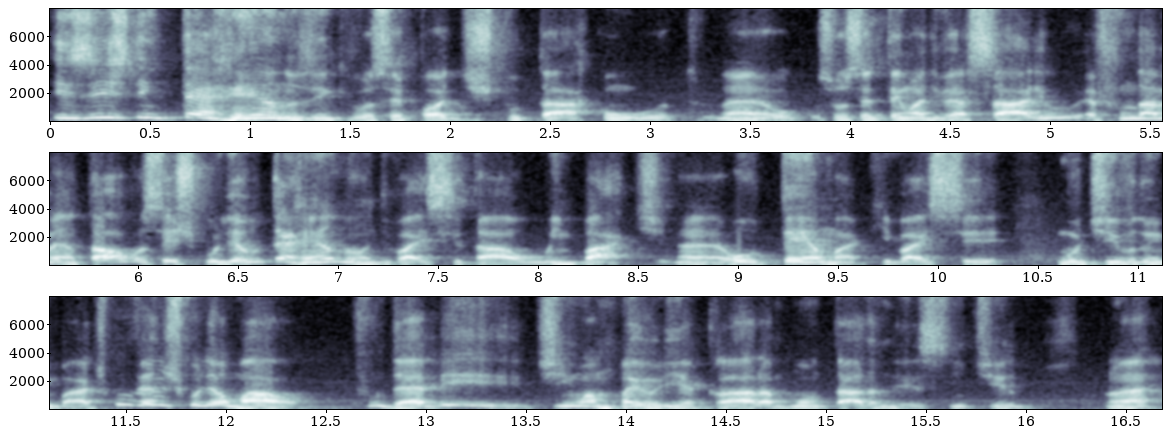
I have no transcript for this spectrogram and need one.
Existem terrenos em que você pode disputar com o outro. Né? Se você tem um adversário, é fundamental você escolher o terreno onde vai se dar o embate, né? ou o tema que vai ser motivo do embate. O governo escolheu mal. Fundeb tinha uma maioria clara montada nesse sentido. Não é?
